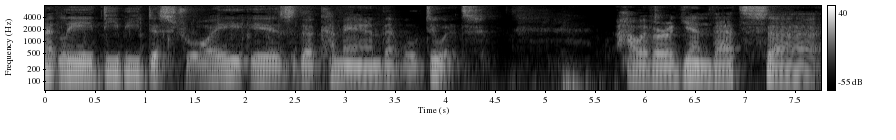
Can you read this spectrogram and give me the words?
Ultimately, db destroy is the command that will do it. However, again, that's uh,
